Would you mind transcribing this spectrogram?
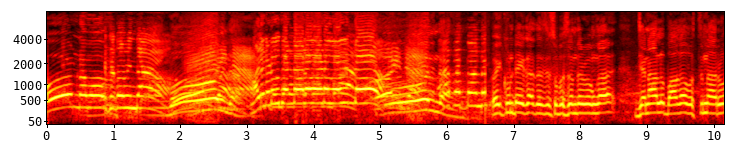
ఓం నమో గోవింద. వైకుంఠ ఏకాదశి శుభ సందర్భంగా జనాలు బాగా వస్తున్నారు.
